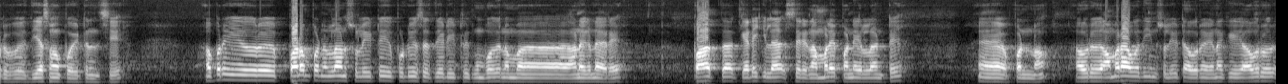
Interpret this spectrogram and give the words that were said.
ஒரு வித்தியாசமாக போயிட்டு இருந்துச்சு. அப்புறம் ஒரு படம் பண்ணலான்னு சொல்லிட்டு ப்ரொடியூசர் தேடிட்டு இருக்கும்போது நம்ம அணுகினார். பார்த்தா கிடைக்கல சரி நம்மளே பண்ணிடலான்ட்டு பண்ணோம். அவர் அமராவதின்னு சொல்லிட்டு அவர் எனக்கு அவர் ஒரு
